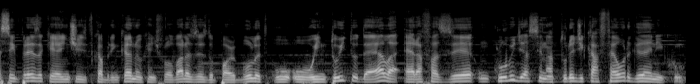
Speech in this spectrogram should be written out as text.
Essa empresa que a gente fica brincando, que a gente falou várias vezes do Power Bullet, o, o intuito dela era fazer um clube de assinatura de café orgânico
